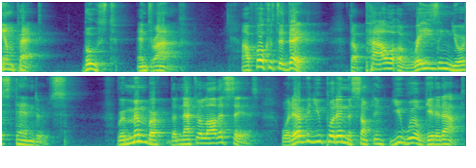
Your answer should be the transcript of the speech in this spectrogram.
impact, boost, and drive. Our focus today the power of raising your standards. Remember the natural law that says, whatever you put into something, you will get it out.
